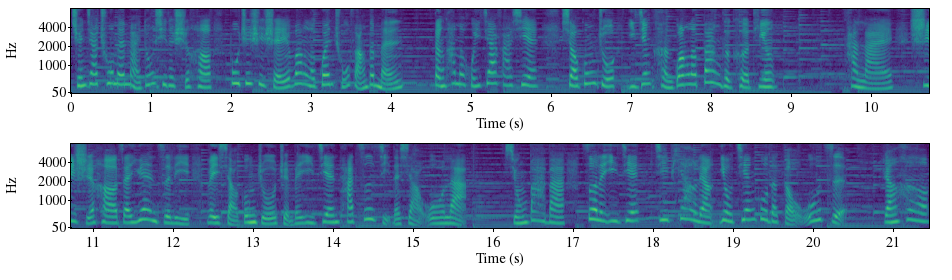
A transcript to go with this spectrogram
全家出门买东西的时候，不知是谁忘了关厨房的门。等他们回家，发现小公主已经啃光了半个客厅。看来是时候在院子里为小公主准备一间她自己的小屋了。熊爸爸做了一间既漂亮又坚固的狗屋子。然后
